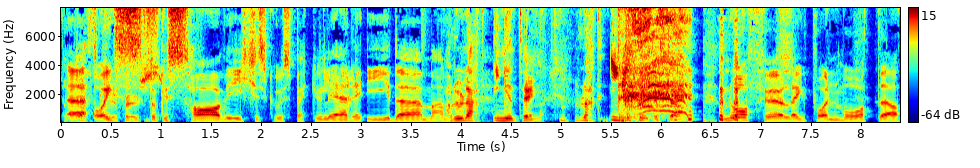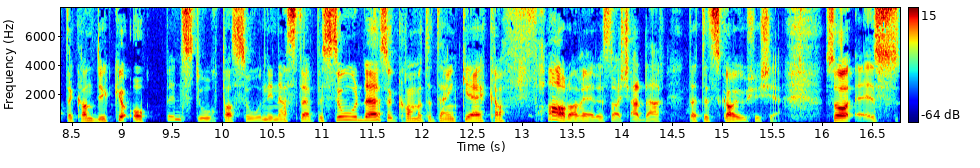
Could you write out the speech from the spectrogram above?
Eh, Death og jeg, dere sa vi ikke skulle spekulere i det, men Har du lært ingenting? Har du lært ingenting, Kristian? nå føler jeg på en måte at det kan dukke opp en stor person i neste episode som kommer til å tenke hva fader er det som har skjedd her? Dette skal jo ikke skje. Så eh, s-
